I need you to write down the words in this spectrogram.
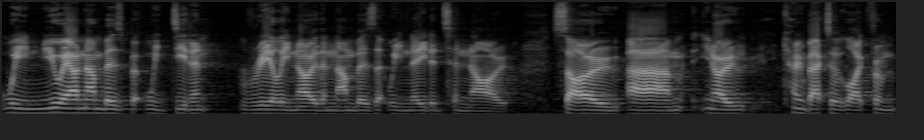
we knew our numbers, but we didn't really know the numbers that we needed to know. So, um, you know, coming back to like from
